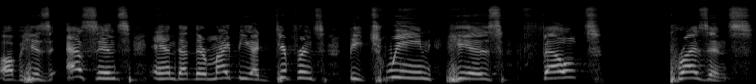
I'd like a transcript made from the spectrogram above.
of his essence, and that there might be a difference between his felt presence,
